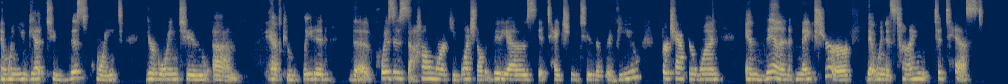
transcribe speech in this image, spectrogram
And when you get to this point, you're going to um, have completed the quizzes, the homework, you've watched all the videos, it takes you to the review for chapter one. And then make sure that when it's time to test,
